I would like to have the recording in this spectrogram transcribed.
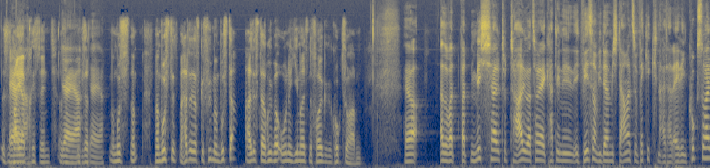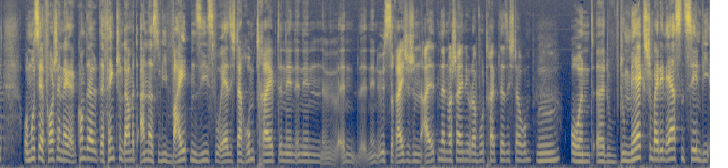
das ja, war ja, ja präsent. Also, ja, ja, gesagt, ja, Man muss, man, man wusste, man hatte das Gefühl, man wusste alles darüber, ohne jemals eine Folge geguckt zu haben. Ja, also was mich halt total überzeugt hat, ich hatte den, ich weiß noch, wie der mich damals so weggeknallt hat, ey, den guckst du halt und musst dir halt vorstellen, der kommt der, der fängt schon damit an, dass du die Weiten siehst, wo er sich da rumtreibt in den, in den, in, in den österreichischen Alpen dann wahrscheinlich, oder wo treibt er sich da rum? Mhm. Und äh, du, du merkst schon bei den ersten Szenen, wie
